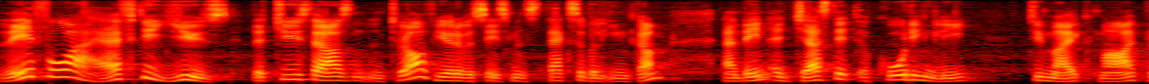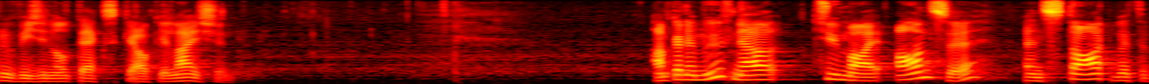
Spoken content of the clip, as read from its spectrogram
Therefore, I have to use the 2012 year of assessment's taxable income and then adjust it accordingly to make my provisional tax calculation. I'm going to move now to my answer and start with the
